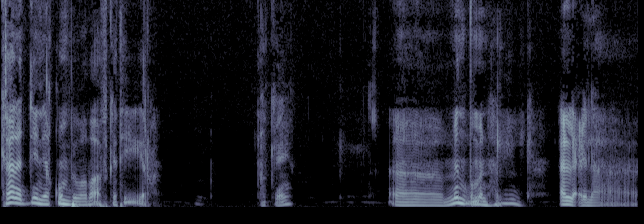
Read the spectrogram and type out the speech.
كان الدين يقوم بوظائف كثيرة. أوكي؟ آه، من ضمنها العلاج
